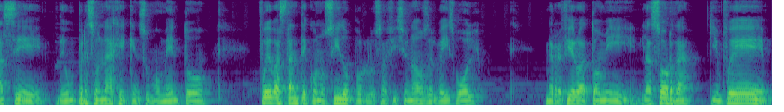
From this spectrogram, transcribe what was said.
hace de un personaje que en su momento fue bastante conocido por los aficionados del béisbol. Me refiero a Tommy La Sorda, quien fue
